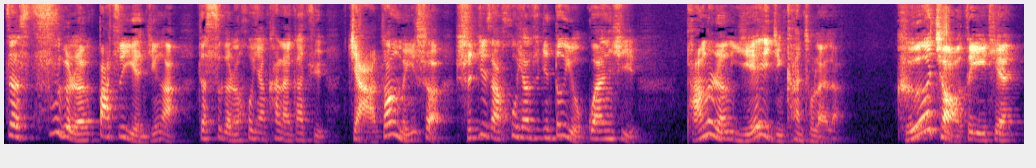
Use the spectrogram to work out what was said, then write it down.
这四个人八只眼睛啊，这四个人互相看来看去，假装没事，实际上互相之间都有关系。旁人也已经看出来了。可巧这一天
